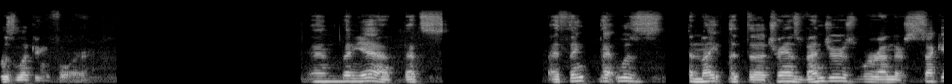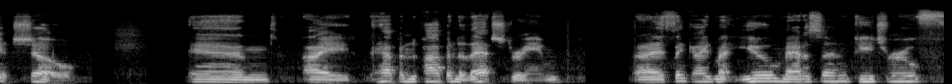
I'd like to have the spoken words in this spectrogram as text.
was looking for. And then yeah, that's I think that was the night that the Transvengers were on their second show, and I happened to pop into that stream. I think I'd met you, Madison, Peach Roof,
